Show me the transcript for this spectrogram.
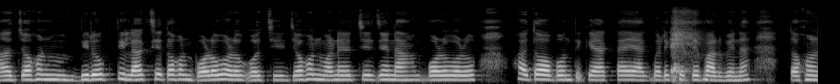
আর যখন বিরক্তি লাগছে তখন বড় বড় করছি। যখন মনে হচ্ছে যে না, বড় বড় হয়তো অবন্তিকে একটাই একবারে খেতে পারবে না, তখন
